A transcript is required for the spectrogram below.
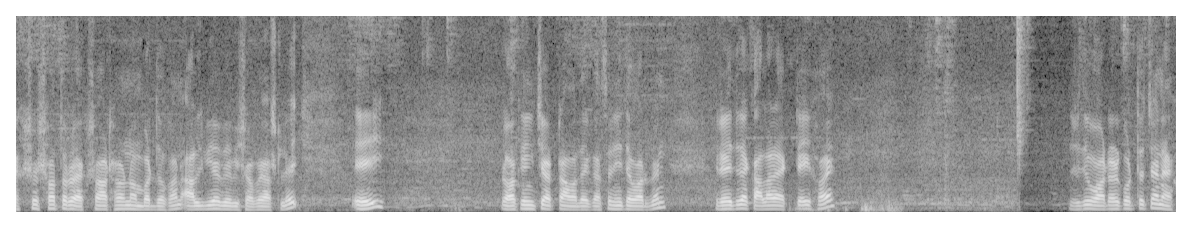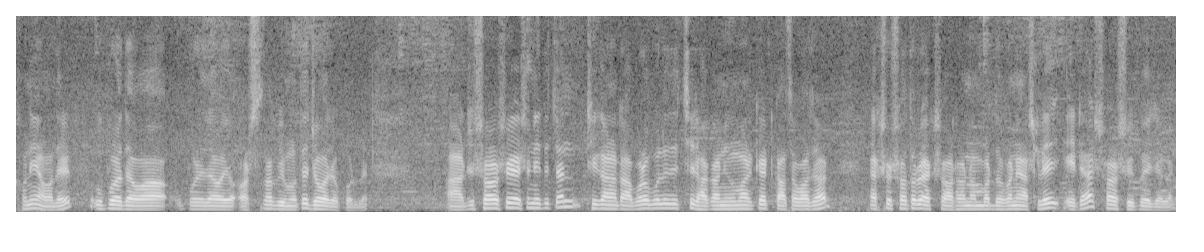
একশো সতেরো, একশো আঠারো নম্বর দোকান, আলবিয়া বেবি শপে আসলেই এই রকিং চেয়ারটা আমাদের কাছে নিতে পারবেন। এটা কালার একটাই হয়। যদি অর্ডার করতে চান, এখনই আমাদের উপরে দেওয়া উপরে দেওয়া হোয়াটসঅ্যাপের মধ্যে যোগাযোগ করবেন। আর যদি সরাসরি এসে নিতে চান, ঠিকানাটা আবারও বলে দিচ্ছি, ঢাকা নিউ মার্কেট, কাঁচা বাজার, একশো সতেরো, একশো আঠারো নম্বর দোকানে আসলেই এটা সরাসরি পেয়ে যাবেন।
